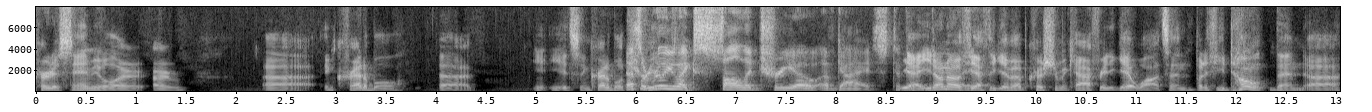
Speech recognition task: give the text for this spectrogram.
Curtis Samuel are are uh, incredible. Uh, it's incredible. That's a really like solid trio of guys. To yeah, you don't know right? if you have to give up Christian McCaffrey to get Watson, but if you don't, then uh,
